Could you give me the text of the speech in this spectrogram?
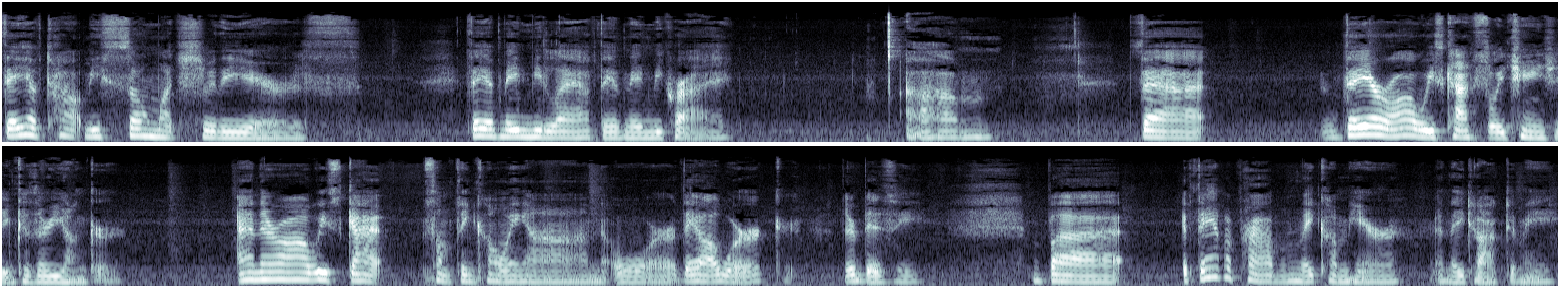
They have taught me so much through the years. They have made me laugh. They have made me cry. Um, that they are always constantly changing because they're younger, and they're always got something going on, or they all work. They're busy, but if they have a problem, they come here and they talk to me.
